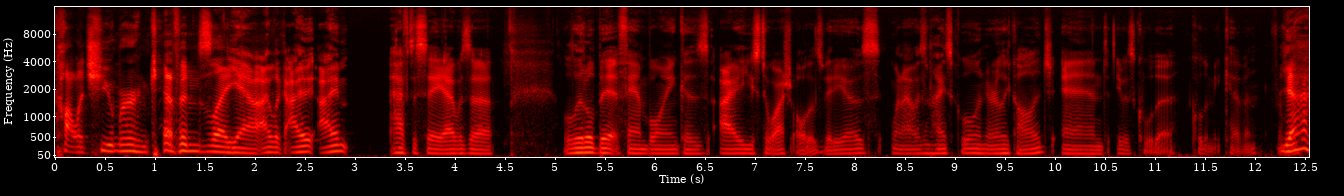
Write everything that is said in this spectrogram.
college humor and Kevin's like, yeah, I like I I have to say I was a little bit fanboying because I used to watch all those videos when I was in high school and early college, and it was cool to cool to meet Kevin. for me. yeah.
